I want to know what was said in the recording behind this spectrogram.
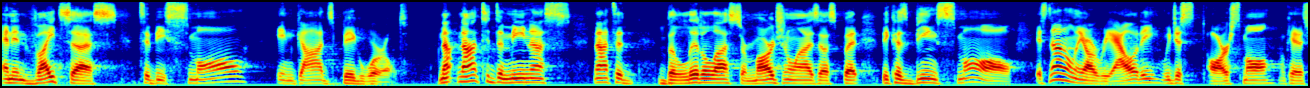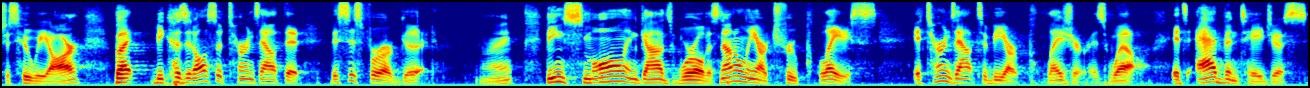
and invites us to be small in God's big world. Not, not to demean us, not to belittle us or marginalize us, but because being small, it's not only our reality, we just are small, okay, that's just who we are, but because it also turns out that this is for our good. All right? Being small in God's world is not only our true place, it turns out to be our pleasure as well. It's advantageous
